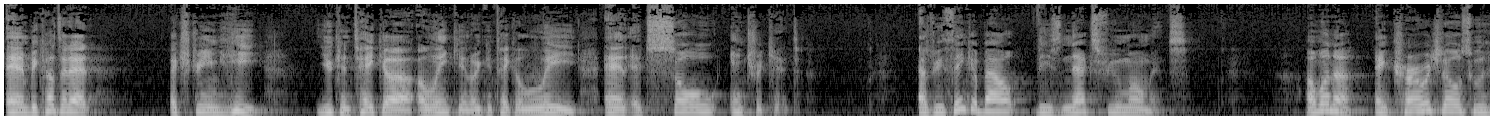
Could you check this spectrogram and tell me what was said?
And because of that extreme heat, you can take a, a Lincoln or you can take a Lee, and it's so intricate. As we think about these next few moments, I want to encourage those who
